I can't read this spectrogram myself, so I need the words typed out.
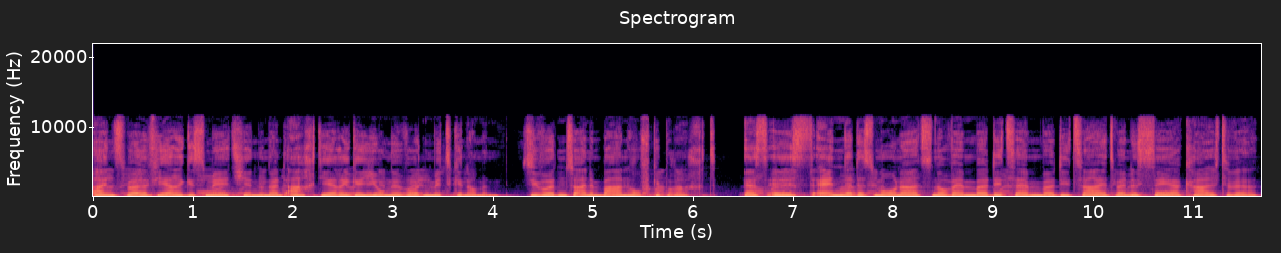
ein zwölfjähriges Mädchen und ein achtjähriger Junge wurden mitgenommen. Sie wurden zu einem Bahnhof gebracht. Es ist Ende des Monats November, Dezember, die Zeit, wenn es sehr kalt wird.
